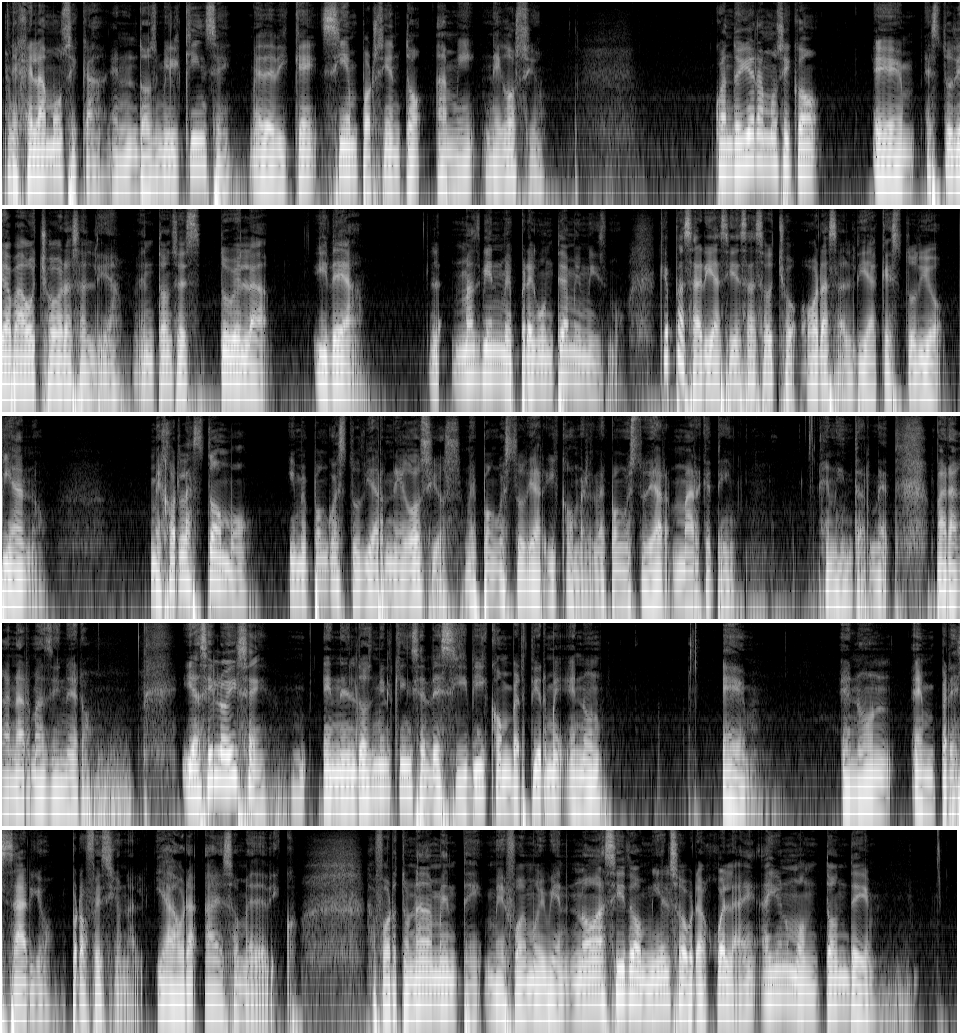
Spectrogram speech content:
dejé la música en 2015, me dediqué 100% a mi negocio. Cuando yo era músico, eh, estudiaba 8 horas al día, entonces tuve la idea, más bien me pregunté a mí mismo, ¿qué pasaría si esas 8 horas al día que estudio piano mejor las tomo y me pongo a estudiar negocios, me pongo a estudiar e-commerce, me pongo a estudiar marketing en internet para ganar más dinero. Y así lo hice. En el 2015 decidí convertirme en un eh, en un empresario profesional y ahora a eso me dedico. Afortunadamente me fue muy bien. No ha sido miel sobre hojuela, ¿eh? hay un montón de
